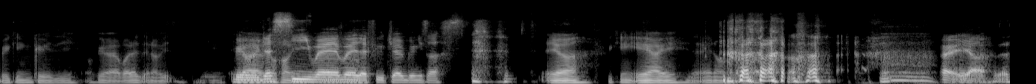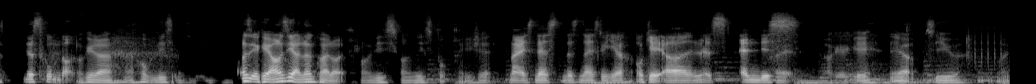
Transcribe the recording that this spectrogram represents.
freaking crazy. Okay, right, what is the end of it? we Yeah, will just see where where the future brings us. Yeah, freaking AI. The end of Alright, yeah. Let's let's hope not. Okay, lah. I hope this has been. Honestly, okay, honestly, I learned quite a lot from this from this book that you shared. Nice, that's that's nice to hear. Okay, uh let's end this. Right. Okay, okay. Yeah. See you. Bye.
